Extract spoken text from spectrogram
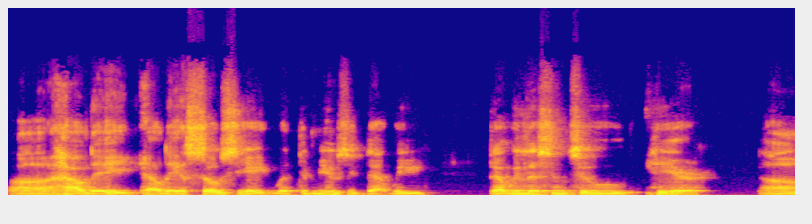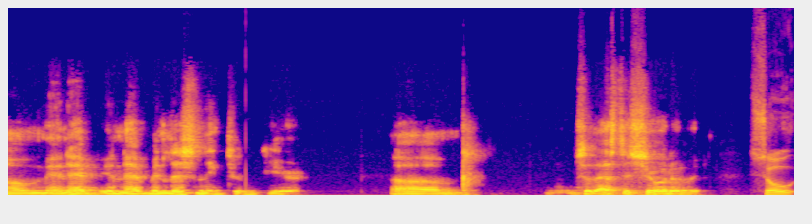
uh, how they how they associate with the music that we that we listen to here um, and have and have been listening to here. Um, so that's the short of it. So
